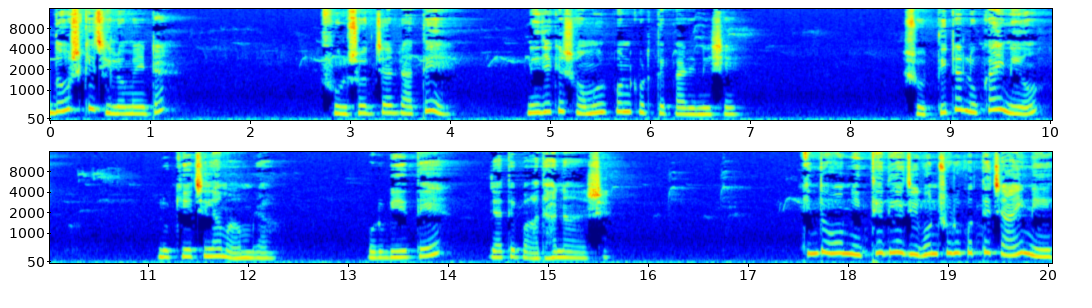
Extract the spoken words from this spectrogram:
দোষ কি ছিল মেয়েটার? ফুলশয্যার রাতে নিজেকে সমর্পণ করতে পারেনি সে। সত্যিটা লুকায়নি ও লুকিয়েছিলাম আমরা ওর বিয়েতে যাতে বাধা না আসে। কিন্তু ও মিথ্যে দিয়ে জীবন শুরু করতে চায়নি।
